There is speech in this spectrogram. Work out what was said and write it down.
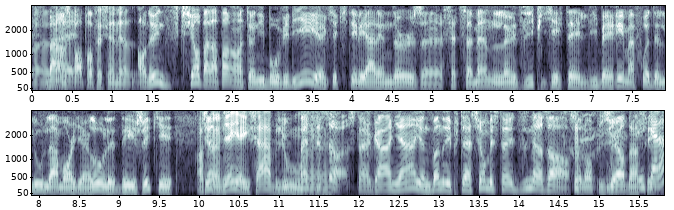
euh, Ben, dans le sport professionnel. On a eu une discussion par rapport à Anthony Beauvillier euh, qui a quitté les Islanders euh, cette semaine, lundi, puis qui a été libéré, ma foi, de Lou Lamoriello, le DG, qui est... Ah, c'est a- un vieil haïssable, Lou. Ben, euh. c'est ça. C'est un gagnant, il a une bonne réputation, mais c'est un dinosaure, selon plusieurs dans Et ses... quel âge?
